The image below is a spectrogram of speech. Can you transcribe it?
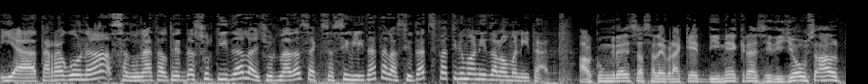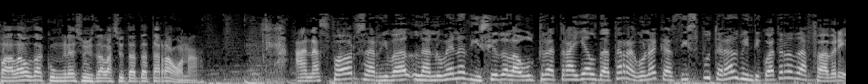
I a Tarragona s'ha donat el tret de sortida les jornades d'accessibilitat a les ciutats Patrimoni de la Humanitat. El Congrés se celebra aquest dimecres i dijous al Palau de Congressos de la ciutat de Tarragona. En esports arriba la novena edició de la Ultra Trial de Tarragona que es disputarà el 24 de febrer.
